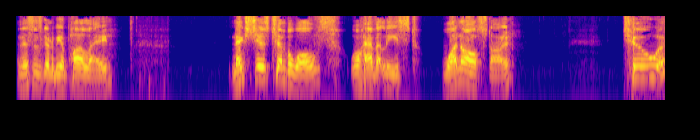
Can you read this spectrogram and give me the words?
And this is going to be a parlay. Next year's Timberwolves will have at least one All Star, two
